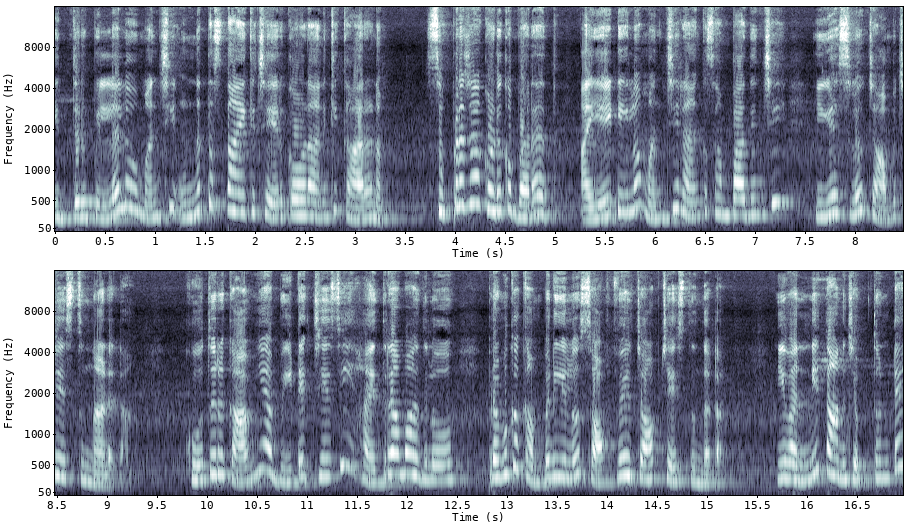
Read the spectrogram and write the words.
ఇద్దరు పిల్లలు మంచి ఉన్నత స్థాయికి చేరుకోవడానికి కారణం. సుప్రజ కొడుకు భరత్ ఐఐటిలో మంచి ర్యాంకు సంపాదించి యుఎస్లో జాబ్ చేస్తున్నాడట. కూతురు కావ్య బీటెక్ చేసి హైదరాబాద్లో ప్రముఖ కంపెనీలో సాఫ్ట్వేర్ జాబ్ చేస్తుందట. ఇవన్నీ తాను చెప్తుంటే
